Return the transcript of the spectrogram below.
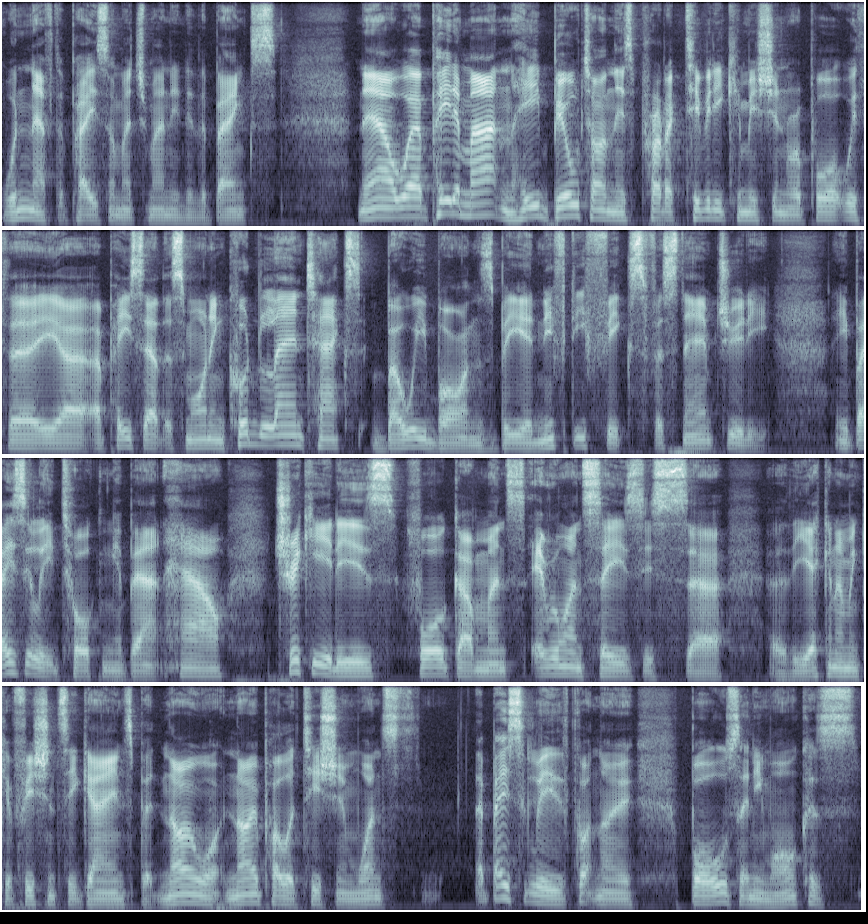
Wouldn't have to pay so much money to the banks. Now, uh, Peter Martin, he built on this Productivity Commission report with a, uh, a piece out this morning. Could land tax Bowie bonds be a nifty fix for stamp duty? He basically talking about how tricky it is for governments. Everyone sees this uh, uh, the economic efficiency gains, but no no politician wants. Basically, they've got no balls anymore because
